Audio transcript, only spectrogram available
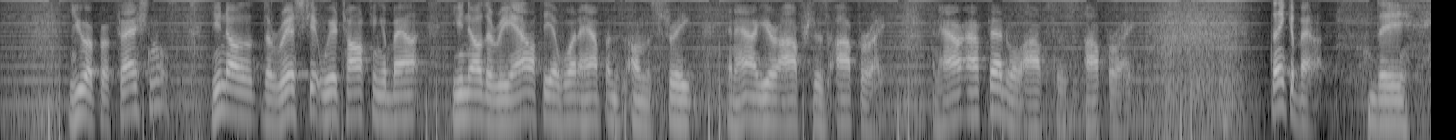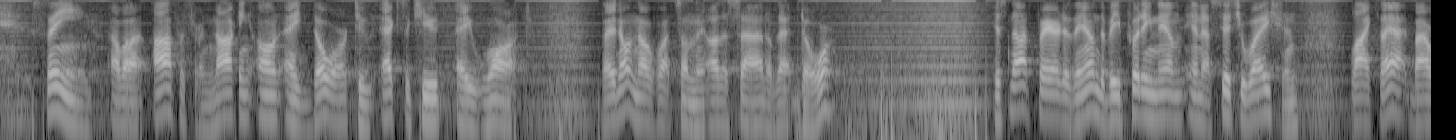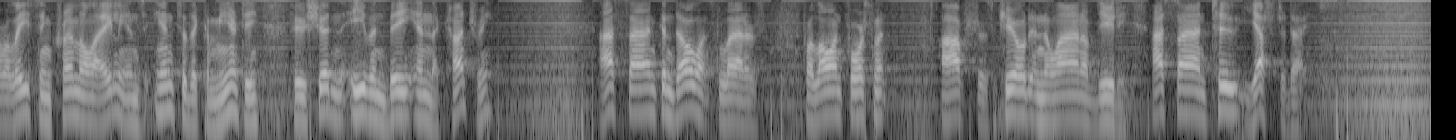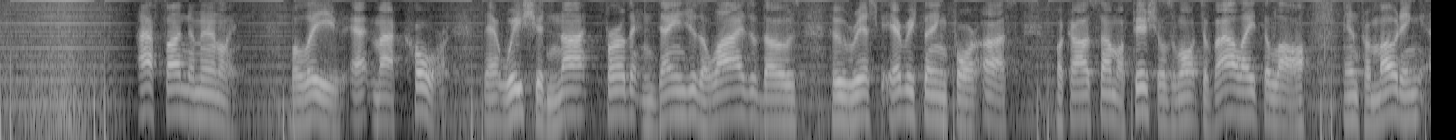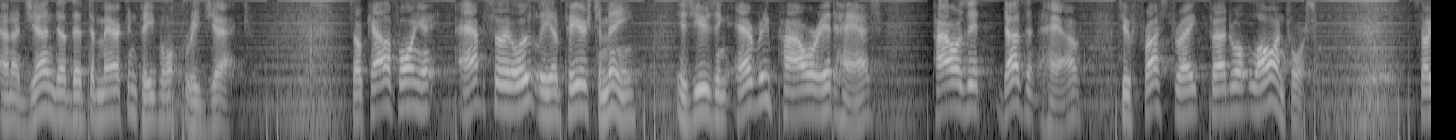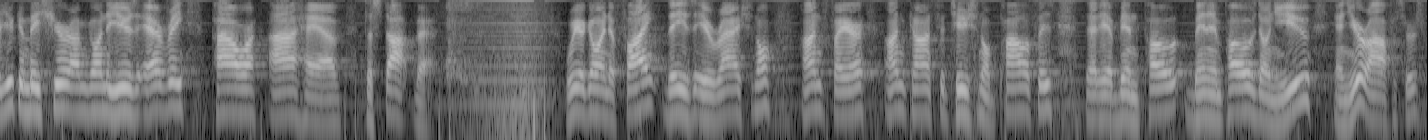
You are professionals. You know the risk that we're talking about. You know the reality of what happens on the street and how your officers operate and how our federal officers operate. Think about the scene of an officer knocking on a door to execute a warrant. They don't know what's on the other side of that door. It's not fair to them to be putting them in a situation like that by releasing criminal aliens into the community who shouldn't even be in the country. I signed condolence letters for law enforcement officers killed in the line of duty. I signed two yesterday. I fundamentally believe at my core that we should not further endanger the lives of those who risk everything for us because some officials want to violate the law in promoting an agenda that the American people reject. So, California absolutely, appears to me, is using every power it has, powers it doesn't have, to frustrate federal law enforcement. So, you can be sure I'm going to use every power I have to stop that. We are going to fight these irrational, unfair, unconstitutional policies that have been, po- been imposed on you and your officers,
